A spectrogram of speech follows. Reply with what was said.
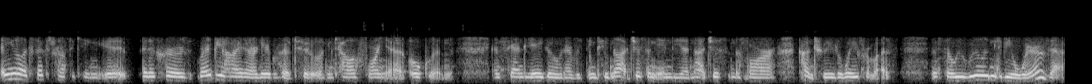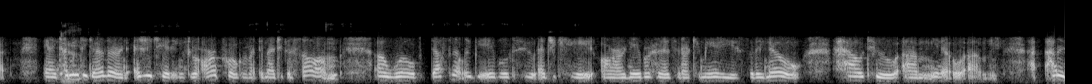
and you know, like sex trafficking, it it occurs right behind our neighborhood too, like in California, Oakland, and San Diego, and everything too. Not just in India, not just in the far countries away from us. And so we really need to be aware of that. And coming together and educating through our program at the Magic Assam uh, will definitely be able to educate our neighborhoods and our communities so they know how to, um, you know, um, how to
